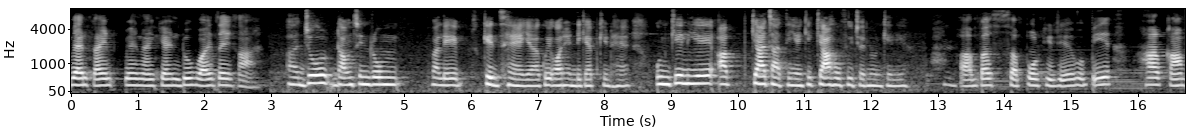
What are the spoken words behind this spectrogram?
When kind when I can do why they कहाँ जो डाउन सिंड्रोम वाले किड्स हैं या कोई और हैंडीकैप किड हैं उनके लिए आप क्या चाहती हैं कि क्या हो फ्यूचर में उनके लिए? आप बस सपोर्ट कीजिए वो भी हर काम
